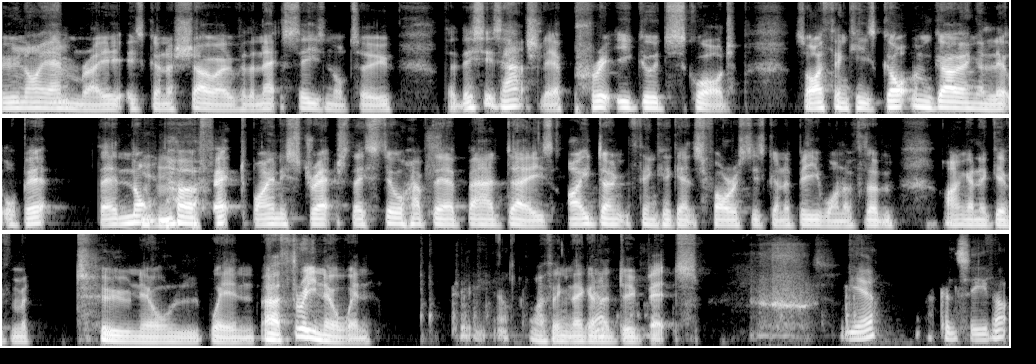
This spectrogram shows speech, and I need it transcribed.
Unai Mhm. Emery is going to show over the next season or two that this is actually a pretty good squad. So I think he's got them going a little bit. They're not Mhm. perfect by any stretch. They still have their bad days. I don't think against Forest is going to be one of them. I'm going to give them a 2 0 win, uh, 3 0 win. I think they're going to do bits. Yeah, I can see that.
